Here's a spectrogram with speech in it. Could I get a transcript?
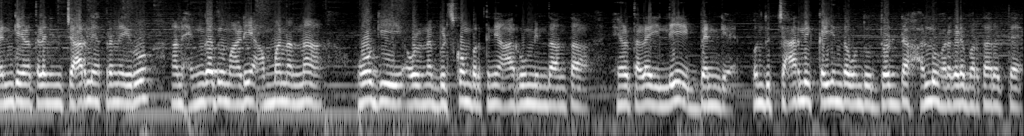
ಬೆನ್ಗೆ ಹೇಳ್ತಾಳೆ, ನೀನು ಚಾರ್ಲಿ ಹತ್ರನೇ ಇರು, ನಾನು ಹೆಂಗಾದ್ರೂ ಮಾಡಿ ಅಮ್ಮನನ್ನ ಹೋಗಿ ಅವಳನ್ನ ಬಿಡ್ಸ್ಕೊಂಡ್ ಬರ್ತೀನಿ ಆ ರೂಮಿಂದ ಅಂತ ಹೇಳ್ತಾಳೆ. ಇಲ್ಲಿ ಬೆನ್ಗೆ. ಒಂದು ಚಾರ್ಲಿ ಕೈಯಿಂದ ಒಂದು ದೊಡ್ಡ ಹಲ್ಲು ಹೊರಗಡೆ ಬರ್ತಾ ಇರುತ್ತೆ.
